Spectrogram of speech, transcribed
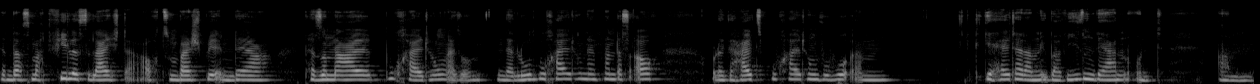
denn das macht vieles leichter. Auch zum Beispiel in der Personalbuchhaltung, also in der Lohnbuchhaltung nennt man das auch, oder Gehaltsbuchhaltung, wo ähm, die Gehälter dann überwiesen werden und ähm,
